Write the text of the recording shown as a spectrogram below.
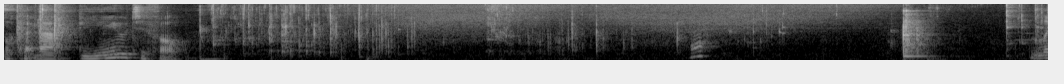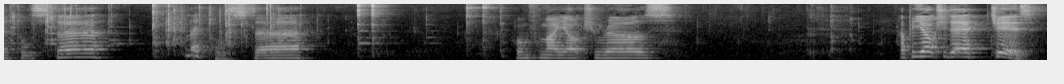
Look at that. Beautiful. Little stir, little stir. One for my Yorkshire Rose. Happy Yorkshire Day. Cheers.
